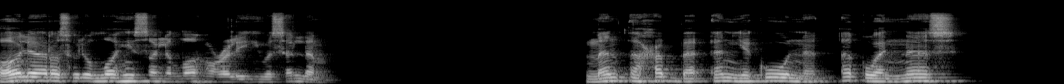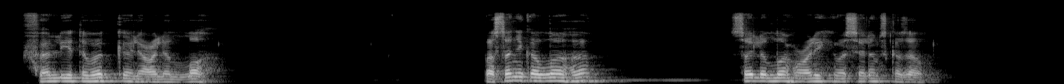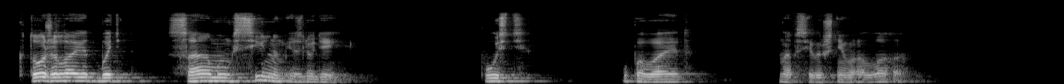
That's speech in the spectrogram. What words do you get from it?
قال رسول الله صلى الله عليه وسلم من أحب أن يكون أقوى الناس فليتوكل على الله Посланник Аллаха, саллиллаху алейхи вассалям, сказал, «Кто желает быть самым сильным из людей, пусть уповает на Всевышнего Аллаха».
